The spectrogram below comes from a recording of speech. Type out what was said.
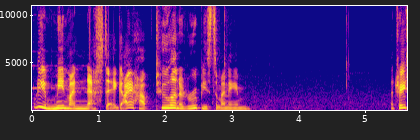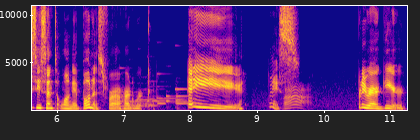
What do you mean, my nest egg? I have 200 rupees to my name. Uh, Traysi sent along a bonus for our hard work. Hey! Nice. Pretty rare gear.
